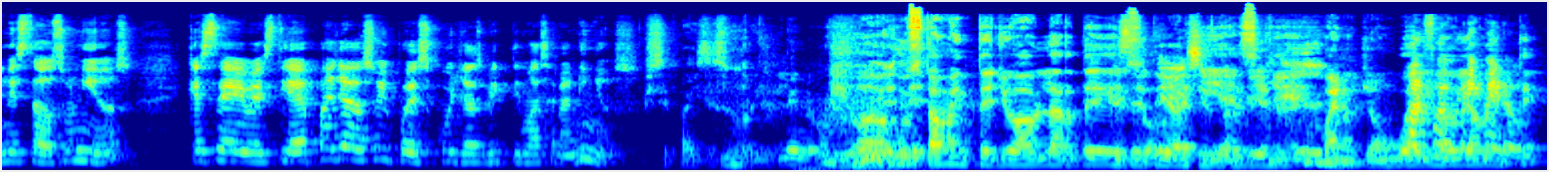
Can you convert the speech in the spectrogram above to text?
en Estados Unidos que se vestía de payaso y pues cuyas víctimas eran niños. Ese país es horrible, ¿no? Iba justamente yo a hablar de ese eso. te iba a decir y es que, bueno, John ¿Cuál Wayne fue obviamente.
